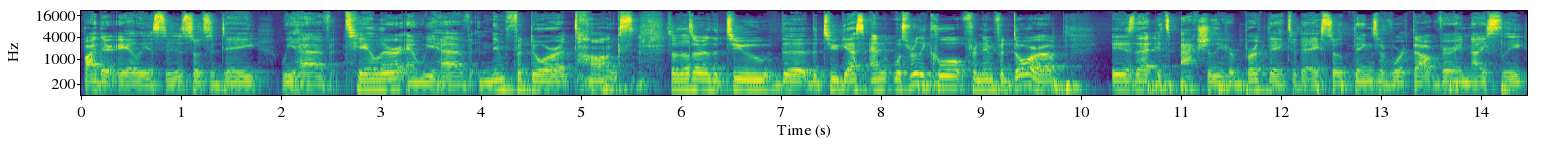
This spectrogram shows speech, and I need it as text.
by their aliases. So today we have Taylor and we have Nymphadora Tonks. So those are the two the, the two guests. And what's really cool for Nymphadora is that it's actually her birthday today, so things have worked out very nicely.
